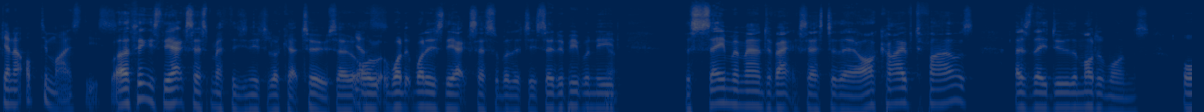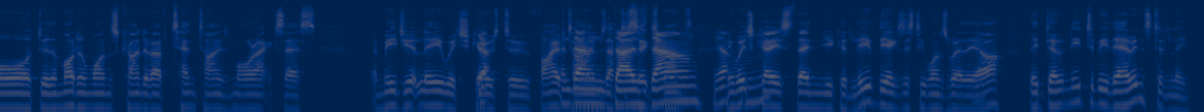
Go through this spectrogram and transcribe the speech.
Can I optimize these? Well, I think it's the access method you need to look at too. So, all, what what is the accessibility? So, do people need the same amount of access to their archived files as they do the modern ones, or do the modern ones kind of have ten times more access immediately, which Yep. goes to five and times after six down. months? Yeah. In which mhm. case, then you could leave the existing ones where they are. They don't need to be there instantly.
